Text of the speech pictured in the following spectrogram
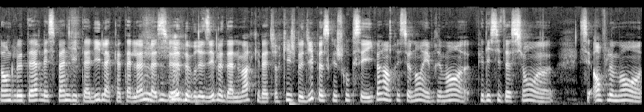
l'Angleterre, l'Espagne, l'Italie, la Catalogne, la Suède, le Brésil, le Danemark et la Turquie. Je le dis parce que je trouve que c'est hyper impressionnant et vraiment, félicitations, c'est amplement,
